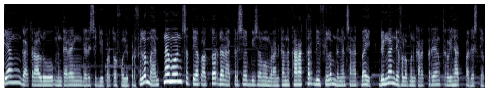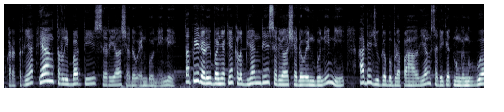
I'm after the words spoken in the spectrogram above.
yang nggak terlalu mentereng dari segi portofolio perfilman, namun setiap aktor dan aktrisnya bisa memerankan karakter di film dengan sangat baik, dengan development karakter yang terlihat pada setiap karakternya yang terlibat di serial Shadow and Bone ini. Tapi dari banyaknya kelebihan di serial Shadow and Bone ini, ada juga beberapa hal yang sedikit mengganggu gue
